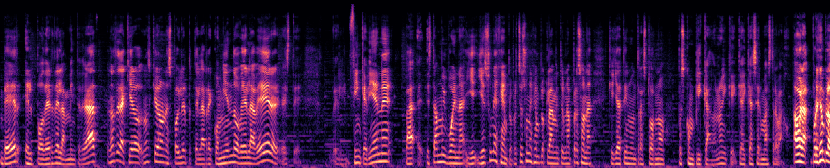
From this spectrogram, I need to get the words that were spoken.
ver el poder de la mente. De verdad, no te la quiero, no te quiero dar un spoiler, pero te la recomiendo verla a ver. Este, el fin que viene está muy buena y, es un ejemplo, pero este es un ejemplo claramente de una persona que ya tiene un trastorno pues complicado, ¿no? Y que, hay que hacer más trabajo. Ahora, por ejemplo,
